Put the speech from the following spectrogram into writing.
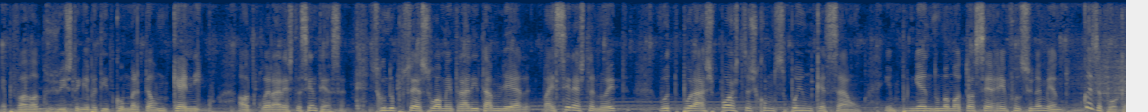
É provável que o juiz tenha batido com um martelo mecânico ao declarar esta sentença. Segundo o processo, o homem terá dito à mulher: Vai ser esta noite, vou-te pôr às postas como se põe um cação, empunhando uma motosserra em funcionamento. Coisa pouca.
